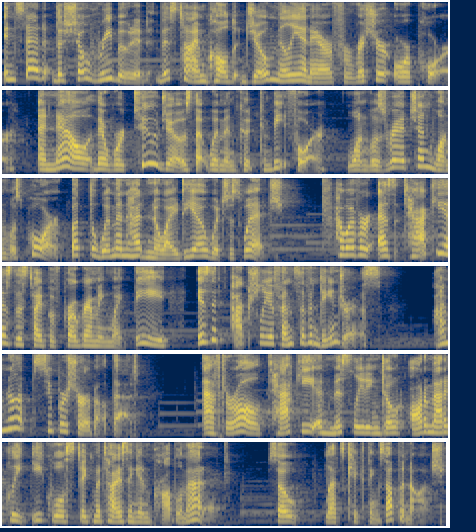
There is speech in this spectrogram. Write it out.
Instead, the show rebooted, this time called Joe Millionaire for Richer or Poorer. And now there were two Joes that women could compete for. One was rich and one was poor, but the women had no idea which is which. However, as tacky as this type of programming might be, is it actually offensive and dangerous? I'm not super sure about that. After all, tacky and misleading don't automatically equal stigmatizing and problematic. So let's kick things up a notch.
